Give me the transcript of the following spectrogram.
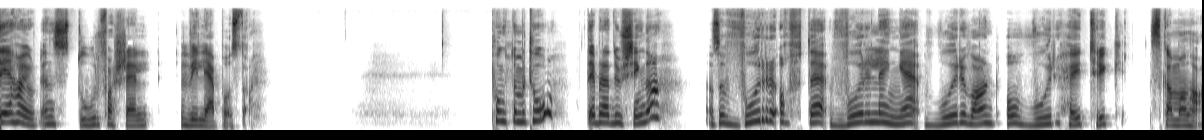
det har gjort en stor forskjell, vil jeg påstå. Punkt nummer to, det ble dusjing, da. Altså hvor ofte, hvor lenge, hvor varmt og hvor høyt trykk skal man ha?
